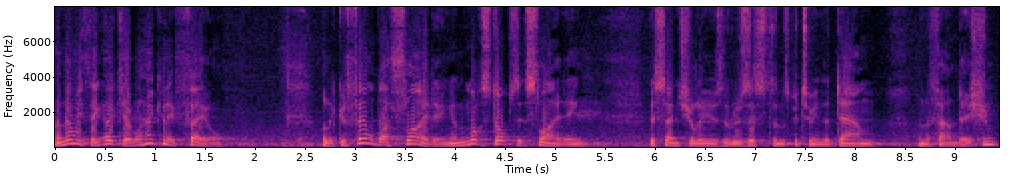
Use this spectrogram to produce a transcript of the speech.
And then we think, okay, well, how can it fail? Well, it could fail by sliding, and what stops it sliding essentially is the resistance between the dam and the foundation,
